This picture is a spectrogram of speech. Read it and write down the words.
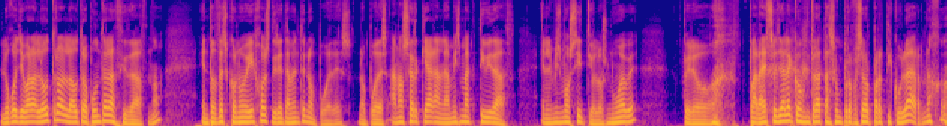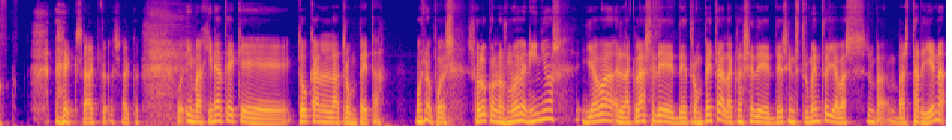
luego llevar al otro a la otra punta de la ciudad, ¿no? Entonces con nueve hijos directamente no puedes, no puedes, a no ser que hagan la misma actividad en el mismo sitio los nueve, pero para eso ya le contratas un profesor particular, ¿no? Exacto, exacto. Imagínate que tocan la trompeta. Bueno, pues solo con los nueve niños ya va la clase de, trompeta, la clase de, ese instrumento ya va, a estar llena.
